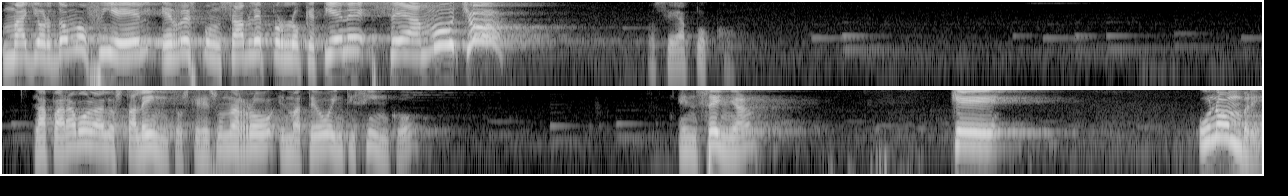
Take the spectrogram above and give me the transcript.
mayordomo fiel es responsable por lo que tiene, sea mucho o sea poco. La parábola de los talentos que Jesús narró en Mateo 25 enseña que un hombre,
